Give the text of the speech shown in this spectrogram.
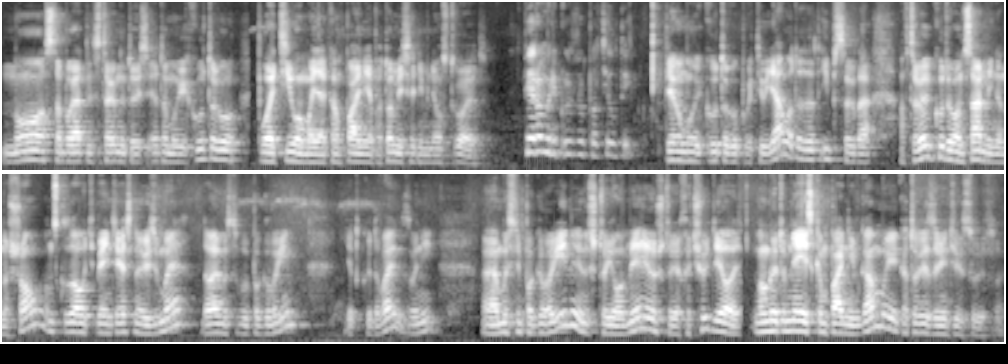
но с обратной стороны, то есть этому рекрутеру платила моя компания потом, если они меня устроят. Первым рекрутеру платил ты. Первому рекрутеру платил я, вот этот Ипсер, да, а второй рекрутер, он сам меня нашел, он сказал, у тебя интересное резюме, давай мы с тобой поговорим. Я такой, давай, звони. Э, Мы с ним поговорили, что я умею, что я хочу делать. Он говорит, у меня есть компании в Гамбурге, которые заинтересуются.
